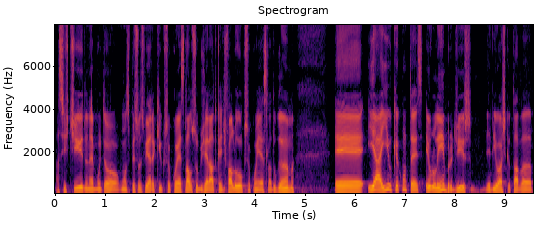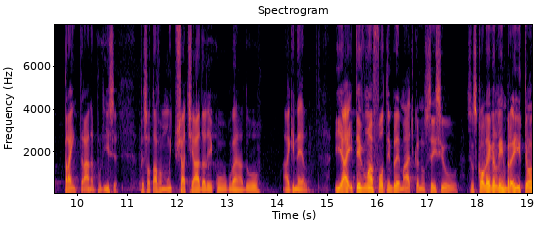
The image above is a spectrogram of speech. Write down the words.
assistido, né? Muito, algumas pessoas vieram aqui que o senhor conhece lá, o subgeraldo que a gente falou, que o senhor conhece lá do Gama. É, e aí o que acontece? Eu lembro disso, ele eu acho que eu estava para entrar na polícia, o pessoal estava muito chateado ali com o governador Agnello. E aí teve uma foto emblemática, não sei se, o, se os colegas lembram aí, tem uma,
